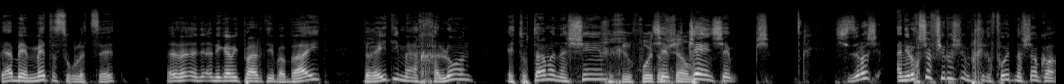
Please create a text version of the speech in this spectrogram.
והיה באמת אסור לצאת. אני אני גם התפללתי בבית, וראיתי מהחלון את אותם אנשים... שחירפו את ש- נפשם. כן, ש... ש... שזה לא... ש... אני לא חושב אפילו שהם חירפו את נפשם, כלומר,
